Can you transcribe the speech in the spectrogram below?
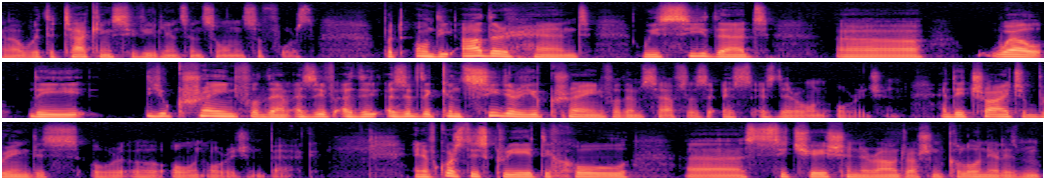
uh, with attacking civilians and so on and so forth. But on the other hand, we see that uh, well the Ukraine for them as if as if they consider Ukraine for themselves as as, as their own origin, and they try to bring this or, uh, own origin back. And of course, this creates the whole uh, situation around Russian colonialism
